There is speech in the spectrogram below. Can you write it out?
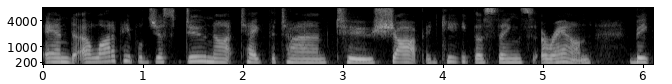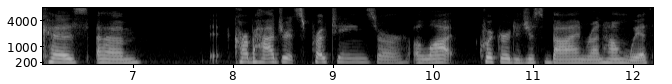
And a lot of people just do not take the time to shop and keep those things around because um, carbohydrates, proteins are a lot quicker to just buy and run home with.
